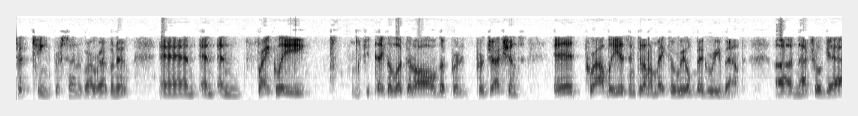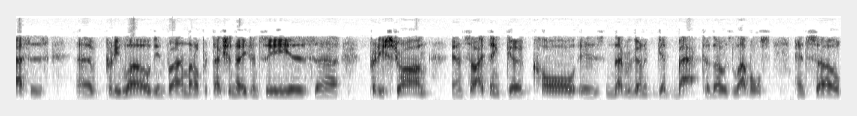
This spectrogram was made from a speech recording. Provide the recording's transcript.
15 percent of our revenue, and and and frankly, if you take a look at all the pro- projections, it probably isn't going to make a real big rebound. Uh, natural gas is uh, pretty low. The Environmental Protection Agency is uh, pretty strong. And so I think uh, coal is never going to get back to those levels. And so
